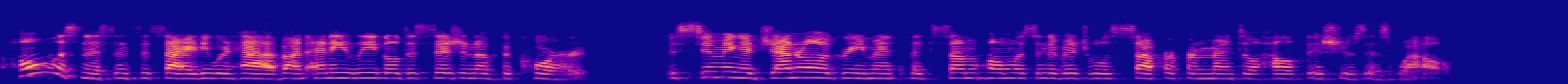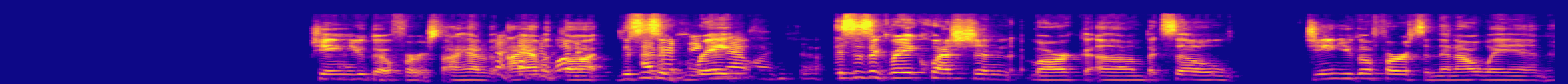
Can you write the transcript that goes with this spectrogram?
homelessness in society would have on any legal decision of the court, assuming a general agreement that some homeless individuals suffer from mental health issues as well? Jean, you go first. I have I have a thought. This is a great one, so. this is a great question, Mark. Um, but so Jean, you go first, and then I'll weigh in.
